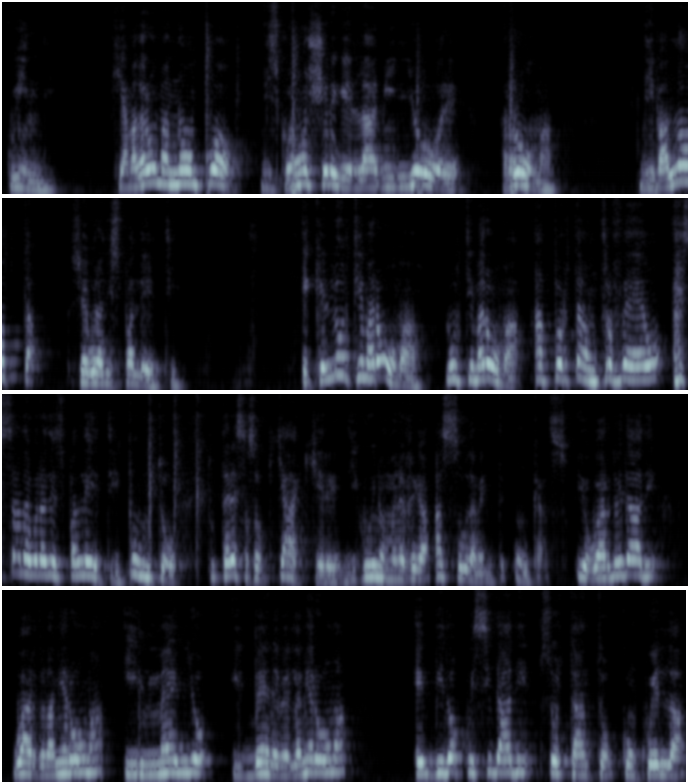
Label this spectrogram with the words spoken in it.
Quindi, chi ama la Roma non può disconoscere che la migliore Roma di Pallotta sia quella di Spalletti e che l'ultima Roma, l'ultima Roma a portare un trofeo è stata quella di Spalletti, punto. Tutte le sono chiacchiere di cui non me ne frega assolutamente un cazzo. Io guardo i dati, guardo la mia Roma, il meglio, il bene per la mia Roma e vi do questi dati soltanto con quella...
